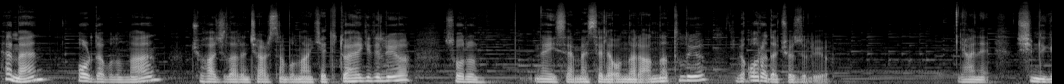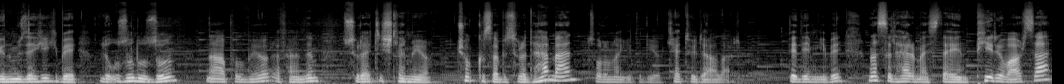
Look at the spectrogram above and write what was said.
Hemen orada bulunan çuhacıların çarşısına bulunan ketüdaya gidiliyor. Sorun neyse mesele onlara anlatılıyor ve orada çözülüyor. Yani şimdi günümüzdeki gibi uzun uzun ne yapılmıyor efendim süreç işlemiyor. Çok kısa bir sürede hemen soruna gidiliyor. Ketüdalar. Dediğim gibi nasıl her mesleğin piri varsa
